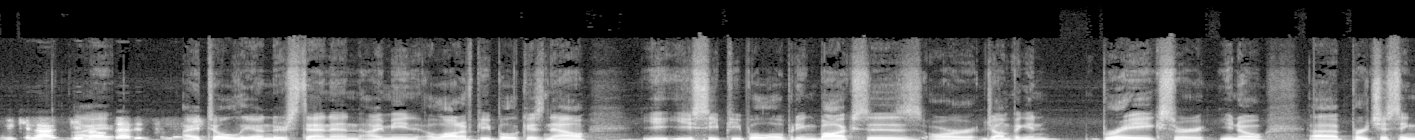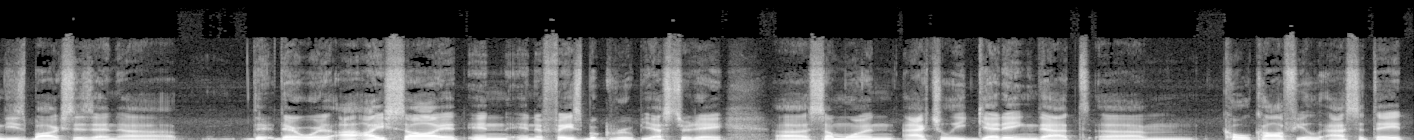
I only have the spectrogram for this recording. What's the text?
we cannot give I- out that information. I totally understand, and I mean a lot of people because now you, you see people opening boxes or jumping in breaks or you know uh, purchasing these boxes, and uh, there, there were I, I saw it in in a Facebook group yesterday. Uh, someone actually getting that um, Cole Caufield acetate.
